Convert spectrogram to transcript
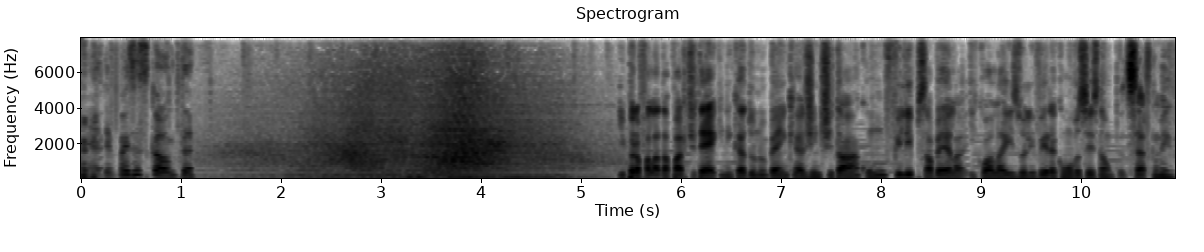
É, depois os conta. E para falar da parte técnica do Nubank, a gente tá com o Felipe Sabella e com a Laís Oliveira. Como vocês estão? Tudo certo comigo?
